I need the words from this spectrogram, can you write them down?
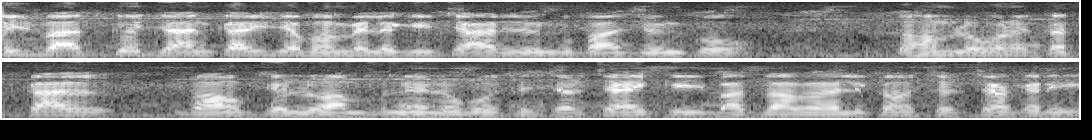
इस बात को जानकारी जब हमें लगी चार जून को, पाँच जून को तो हम लोगों ने तत्काल गाँव के लोग अपने लोगों से चर्चाएँ की, बात बालिकाओं से चर्चा करी।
